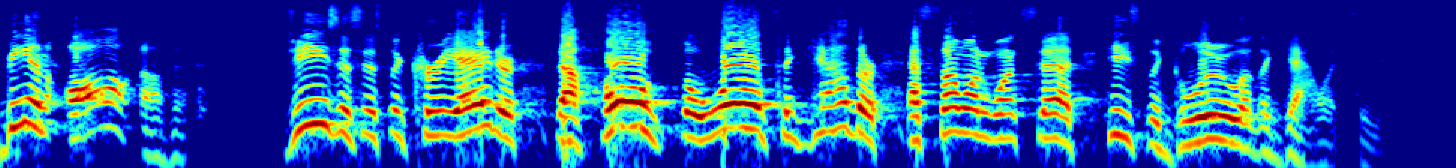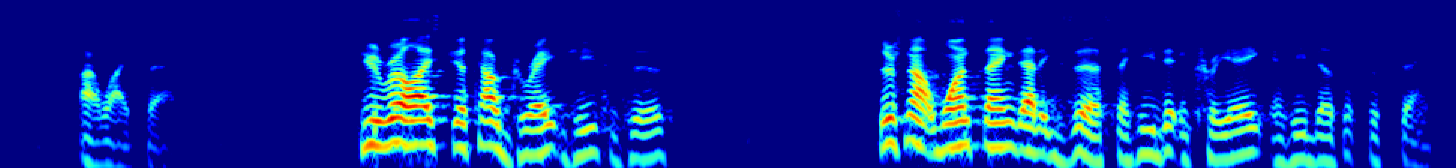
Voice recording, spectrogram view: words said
Be in awe of it. Jesus is the creator that holds the world together. As someone once said, he's the glue of the galaxies. I like that. Do you realize just how great Jesus is? There's not one thing that exists that he didn't create and he doesn't sustain.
